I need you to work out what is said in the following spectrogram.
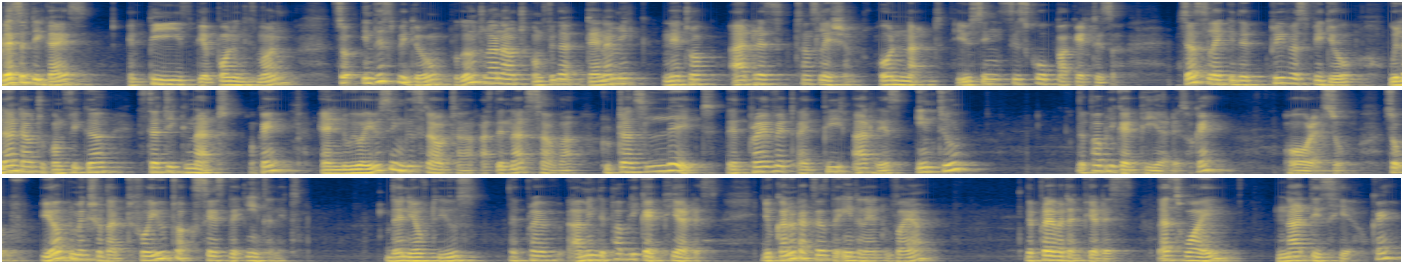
Blessed day guys and peace be upon you this morning. So in this video, we're going to learn how to configure dynamic network address translation or NAT using Cisco Packet Tracer. Just like in the previous video, we learned how to configure static NAT, okay? And we were using this router as the NAT server to translate the private IP address into the public IP address, okay? Alright, so so you have to make sure that for you to access the internet, then you have to use the private, I mean the public IP address. You cannot access the internet via the private IP address. That's why NAT is here, okay?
